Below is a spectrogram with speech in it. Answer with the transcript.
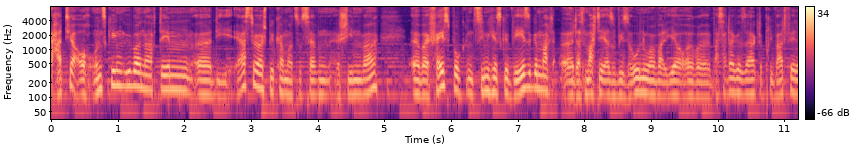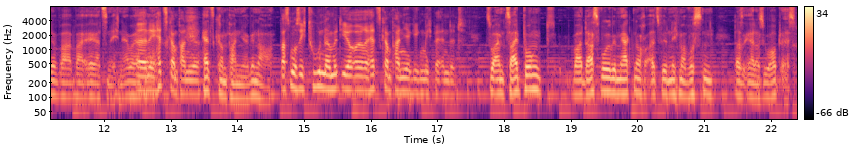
hat ja auch uns gegenüber, nachdem äh, die erste Hörspielkammer zu Seven erschienen war, äh, bei Facebook ein ziemliches Gewese gemacht. Äh, das macht ihr ja sowieso nur, weil ihr eure, was hat er gesagt, Privatfehde war, war er jetzt nicht, ne? Äh, nee, Hetzkampagne. Hetzkampagne, genau. Was muss ich tun, damit ihr eure Hetzkampagne gegen mich beendet? Zu einem Zeitpunkt war das wohlgemerkt noch, als wir nicht mal wussten, dass er das überhaupt ist.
